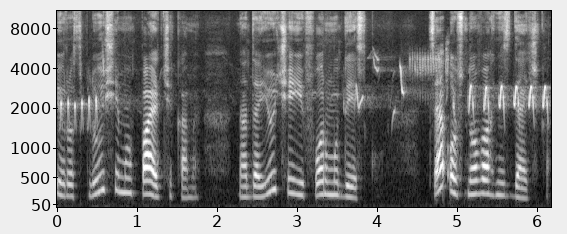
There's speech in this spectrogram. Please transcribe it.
і розплющимо пальчиками, надаючи їй форму диску. Це основа гніздечка.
